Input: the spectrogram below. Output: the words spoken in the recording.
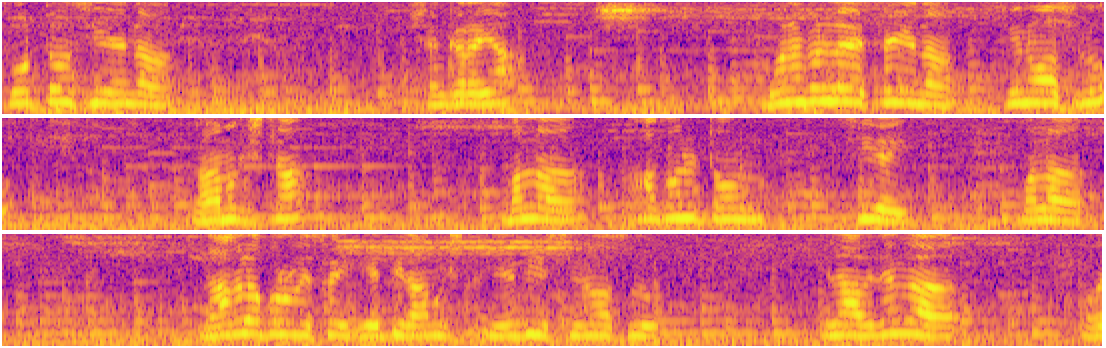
four town CI అయిన శంకరయ్య గుణగళ్ళ ఎస్ఐ అయిన శ్రీనివాసులు రామకృష్ణ మళ్ళా ఆదోని టౌన్ సిఐ మళ్ళా Nagalapuram SI AP Ramakrishna AP Srinivasulu. ఇలా విధంగా ఒక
